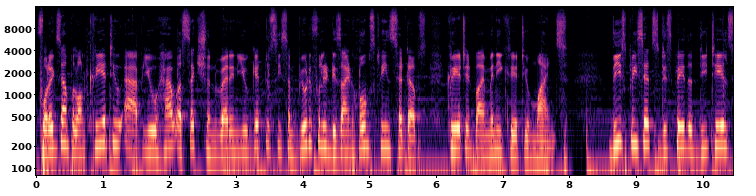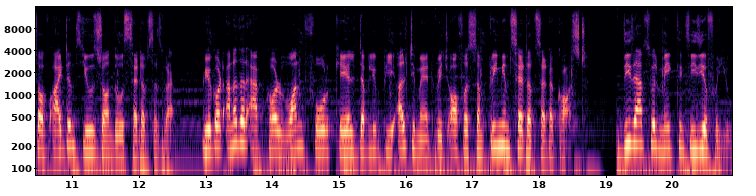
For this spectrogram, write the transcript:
For example on Creative app you have a section wherein you get to see some beautifully designed home screen setups created by many creative minds. These presets display the details of items used on those setups as well. We've got another app called 14KLWP Ultimate which offers some premium setups at a cost. These apps will make things easier for you.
